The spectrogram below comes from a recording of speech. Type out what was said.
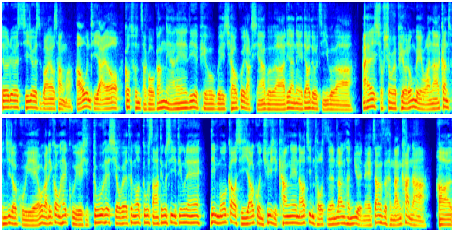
就是六月十七、六月十八要唱嘛。好，问题来了哦，还剩十五天呢，你的票卖超过六成无啊？你安尼会钓到钱无啊？哎，俗俗的票拢卖完啊，干剩这个贵的，我跟你讲，迄贵的是赌迄俗的，通我赌三张四张呢。你莫告诉摇滚区是空的，然后镜头只能拉很远呢，这样子很难看呐、啊。好，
